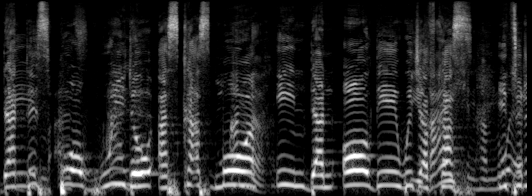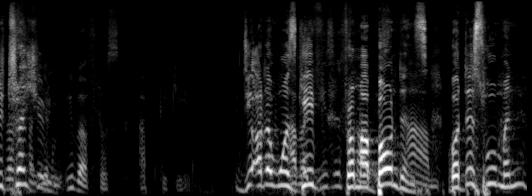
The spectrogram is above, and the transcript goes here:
that this poor widow has cast more in than all they which have cast Reichen haben nur into the treasury. ihrem Überfluss abgegeben. The other ones gave from abundance, but this woman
